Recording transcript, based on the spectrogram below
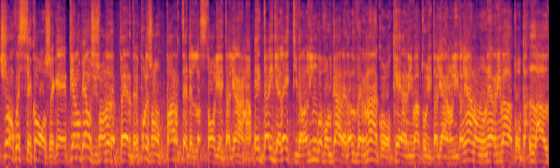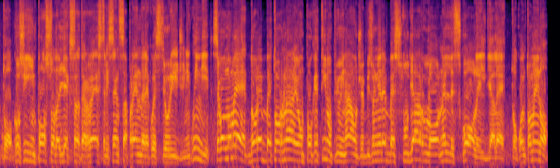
ci sono queste cose che piano piano si sono andate a perdere, eppure sono parte della storia italiana. È dai dialetti, dalla lingua volgare, dal vernacolo che è arrivato l'italiano. L'italiano non è arrivato dall'alto, così imposto dagli extraterrestri, senza prendere queste origini. Quindi, secondo me, dovrebbe tornare un pochettino più in auge, bisognerebbe studiarlo nelle scuole il dialetto, quantomeno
